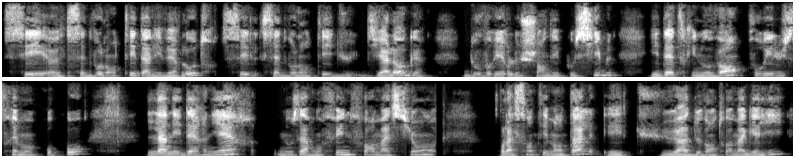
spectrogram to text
c'est euh, cette volonté d'aller vers l'autre, c'est cette volonté du dialogue, d'ouvrir le champ des possibles et d'être innovant. Pour illustrer mon propos, l'année dernière, nous avons fait une formation pour la santé mentale et tu as devant toi Magali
